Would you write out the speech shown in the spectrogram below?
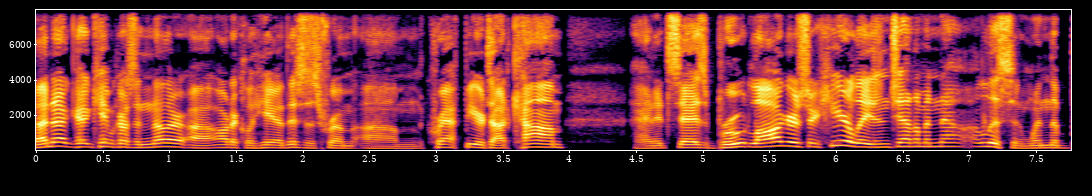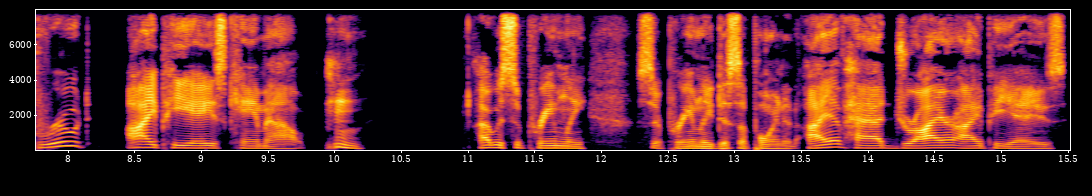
I came across another uh, article here. This is from um, craftbeer.com. And it says Brut lagers are here, ladies and gentlemen. Now, listen, when the Brut IPAs came out, I was supremely, supremely disappointed. I have had drier IPAs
